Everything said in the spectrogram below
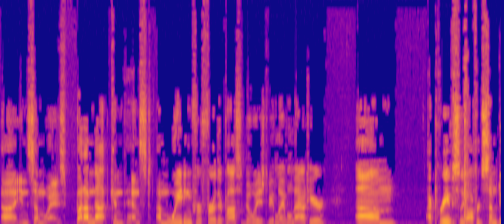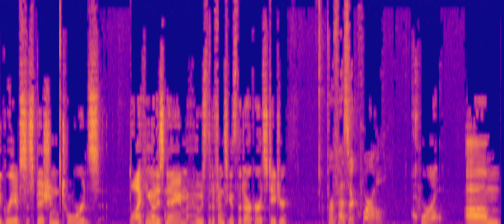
uh, in some ways, but I'm not convinced. I'm waiting for further possibilities to be labeled out here. Um, I previously offered some degree of suspicion towards blanking on his name. Who's the defense against the dark arts teacher? Professor Quirrell. Quirrell. Um,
